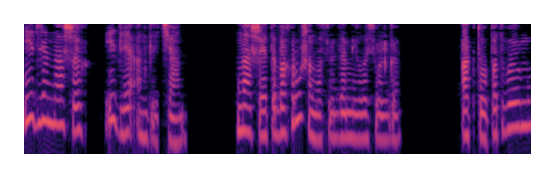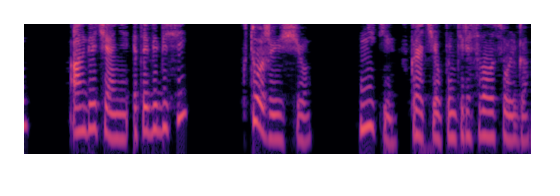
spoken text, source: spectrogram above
«И для наших, и для англичан». «Наши — это Бахрушин», — осведомилась Ольга. «А кто, по-твоему?» «А англичане — это BBC?» «Кто же еще?» «Ники», — вкратчиво поинтересовалась Ольга.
